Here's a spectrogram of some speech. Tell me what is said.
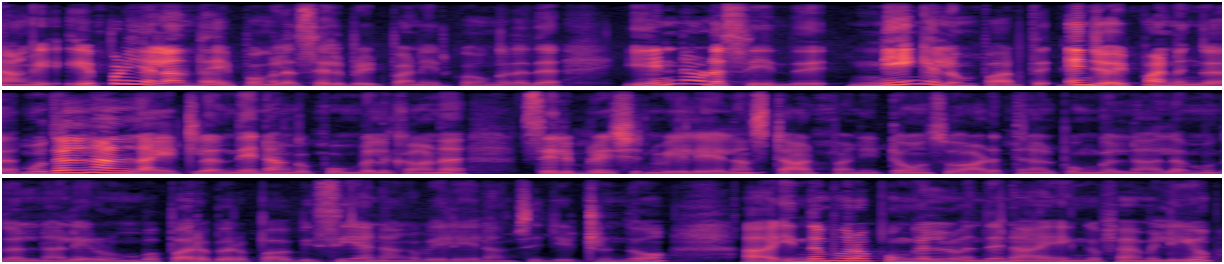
நாங்கள் எப்படியெல்லாம் தைப்பொங்கலை செலிப்ரேட் பண்ணியிருக்கோங்கிறத என்னோட சேர்ந்து நீங்களும் பார்த்து என்ஜாய் பண்ணுங்கள் முதல் நாள் நைட்லேருந்தே நாங்கள் பொங்கலுக்கான செலிப்ரேஷன் வேலையெல்லாம் ஸ்டார்ட் பண்ணிட்டோம். ஸோ அடுத்த நாள் பொங்கல்னால முதல் நாளே ரொம்ப பரபரப்பாக பிஸியாக நாங்கள் வேலையெல்லாம் செஞ்சிட்ருந்தோம் இந்த முறை பொங்கல் வந்து நான் எங்கள் ஃபேமிலியும்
